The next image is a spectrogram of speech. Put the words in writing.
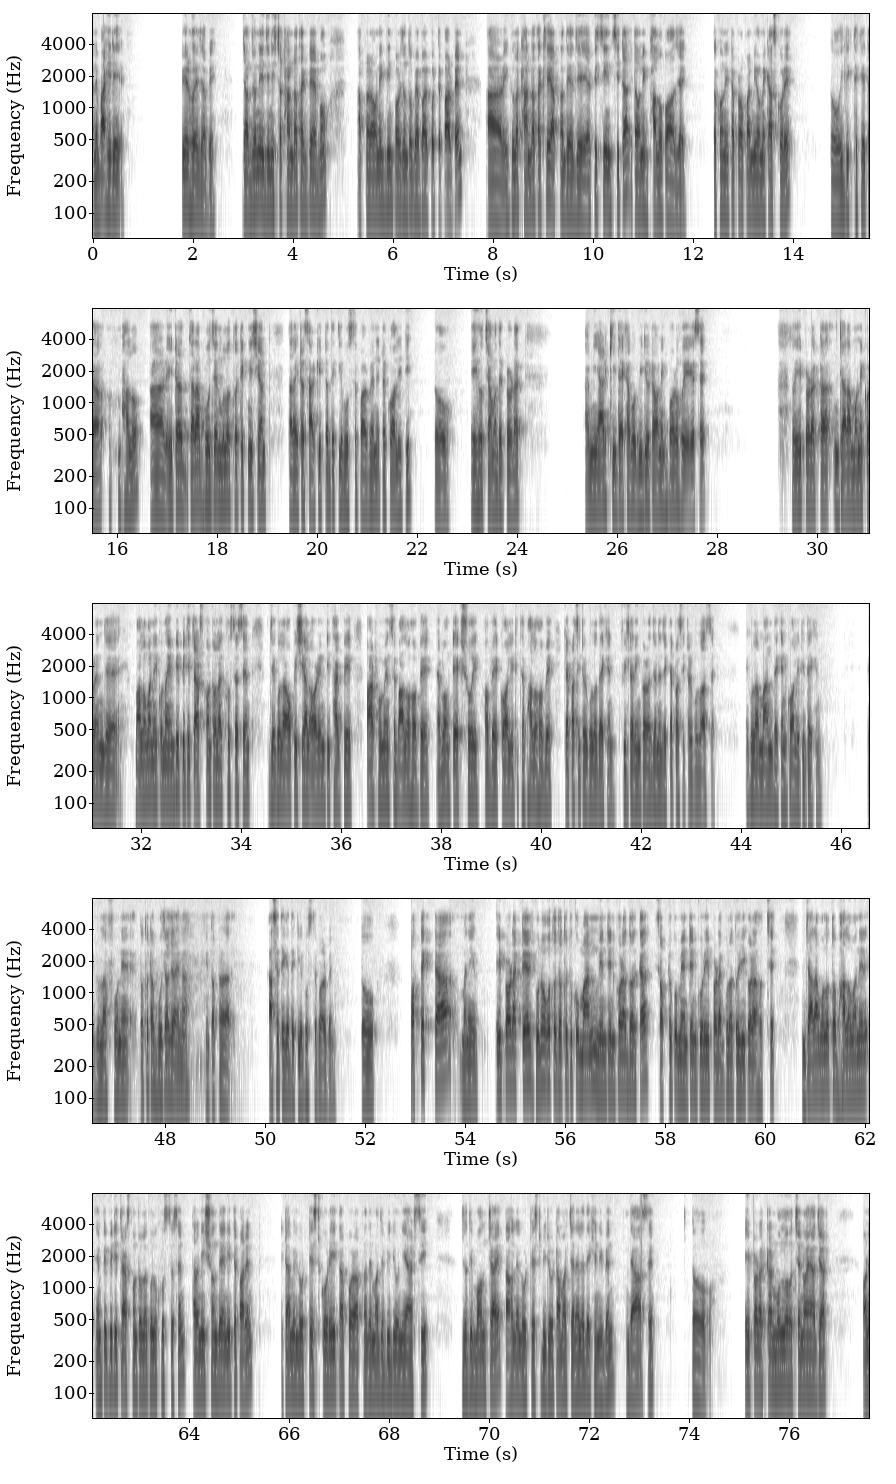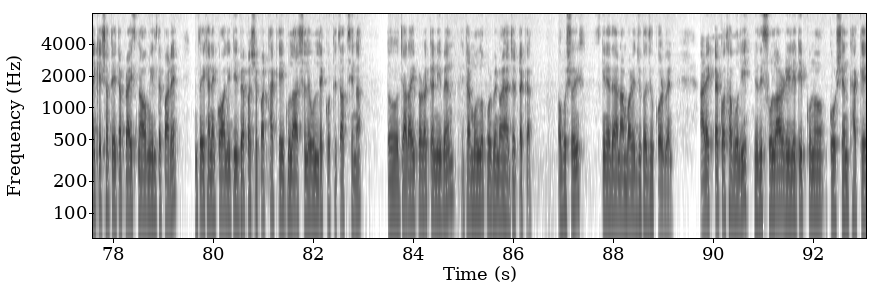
মানে বাহিরে বের হয়ে যাবে। যার জন্য এই জিনিসটা ঠান্ডা থাকবে এবং আপনারা অনেক দিন পর্যন্ত ব্যবহার করতে পারবেন। আর এগুলো ঠান্ডা থাকলে আপনাদের যে এফিসিয়েন্সিটা এটা অনেক ভালো পাওয়া যায়। তখন এটা প্রপার নিয়মে কাজ করে। তো ওই দিক থেকে এটা ভালো। আর এটা যারা বোঝেন মূলত টেকনিশিয়ান তারা এটার সার্কিটটা দেখলে বুঝতে পারবেন এটা কোয়ালিটি তো এই হচ্ছে আমাদের প্রোডাক্ট আমি আর কি দেখাবো ভিডিওটা অনেক বড় হয়ে গেছে। তো এই প্রোডাক্টটা যারা মনে করেন যে ভালো মানে কোনো এমপিপিটি চার্জ কন্ট্রোলার খুঁজতেছেন, যেগুলো অফিসিয়াল ওয়ারেন্টি থাকবে পারফরমেন্সে ভালো হবে এবং টেকসই হবে কোয়ালিটিতে ভালো হবে ক্যাপাসিটারগুলো দেখেন ফিল্টারিং করার জন্য যে ক্যাপাসিটারগুলো আছে, এগুলা মান দেখেন কোয়ালিটি দেখেন। এগুলা ফোনে ততটা বোঝা যায় না, কিন্তু আপনারা কাছে থেকে দেখলে বুঝতে পারবেন। তো প্রত্যেকটা মানে এই প্রোডাক্টের গুণগত যতটুকু মান মেনটেন করা দরকার, সবটুকু মেনটেন করে এই প্রোডাক্টগুলো তৈরি করা হচ্ছে। যারা মূলত ভালো মানের এমপিপিটি চার্জ কন্ট্রোলারগুলো খুঁজতেছেন, তারা নিঃসন্দেহে নিতে পারেন। এটা আমি লোড টেস্ট করেই তারপর আপনাদের মাঝে ভিডিও নিয়ে আসছি। যদি মন চায়, তাহলে লোড টেস্ট ভিডিওটা আমার চ্যানেলে দেখে নেবেন, দেওয়া আছে। তো এই প্রোডাক্টটার মূল্য হচ্ছে নয় হাজার। অনেকের সাথে এটা প্রাইস নাও মিলতে পারে, কিন্তু এখানে কোয়ালিটির ব্যাপার স্যাপার থাকে, এগুলো আসলে উল্লেখ করতে চাচ্ছি না। তো যারা এই প্রোডাক্টটা নেবেন, এটার মূল্য পড়বে নয় হাজার টাকা। অবশ্যই স্ক্রিনে দেওয়া নাম্বারে যোগাযোগ করবেন। আরেকটা কথা বলি, যদি সোলার রিলেটিভ কোনো কোশ্চেন থাকে,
